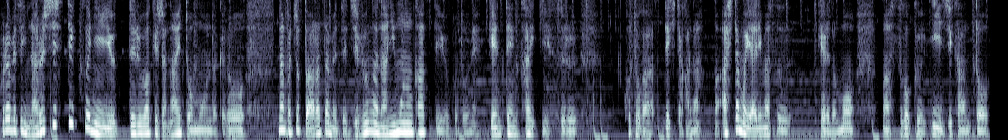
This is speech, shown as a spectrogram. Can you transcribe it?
これは別にナルシスティックに言ってるわけじゃないと思うんだけど、なんかちょっと改めて自分が何者かっていうことをね、原点回帰することができたかな。まあ、明日もやりますけれども、まあすごくいい時間と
